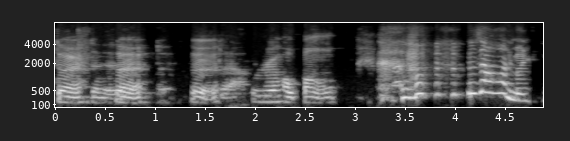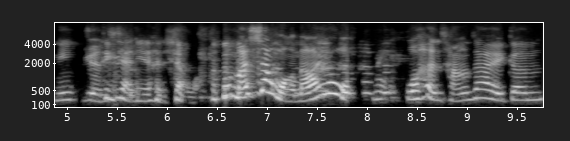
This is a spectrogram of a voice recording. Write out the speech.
对对对对对对对，啊，我觉得好棒哦。那这样的话，你们你远听起来你也很向往。我蛮向往的啊，因为我 我我很常在跟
